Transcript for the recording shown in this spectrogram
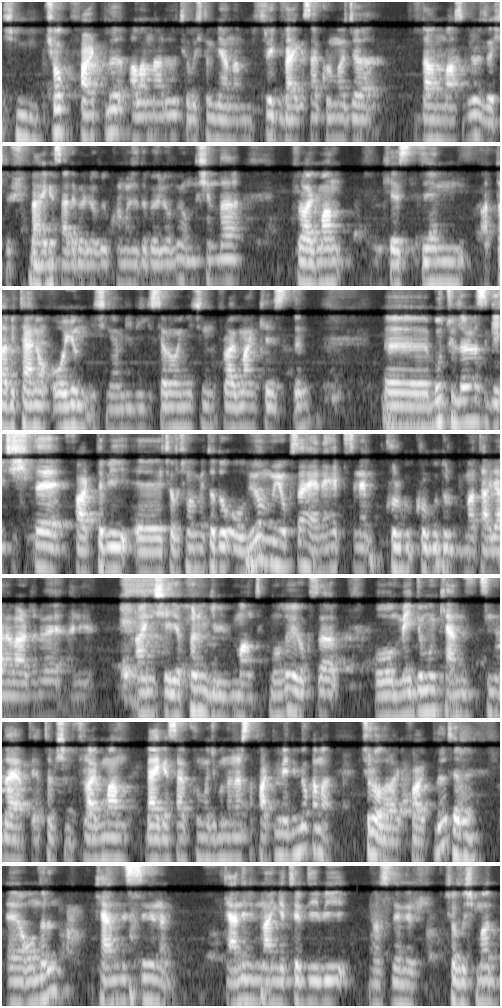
Şimdi çok farklı alanlarda da çalıştım bir yandan. Sürekli belgesel kurmacadan bahsediyoruz ya işte şu belgeselde böyle oluyor, kurmacada böyle oluyor. Onun dışında fragman kestin, hatta bir tane oyun için yani bir bilgisayar oyunu için fragman kestin. Ee, bu türler arası geçişte farklı bir e, çalışma metodu oluyor mu yoksa yani hepsine kurgu kurgudur bir materyal vardır ve hani aynı şey yaparım gibi bir mantık mı oluyor yoksa o medyumun kendisini de hayatta ya tabii şimdi fragman, belgesel, kurmacı bunların arasında farklı medyum yok ama tür olarak farklı. Tabii. Ee, onların kendisinin kendiliğinden getirdiği bir nasıl denir çalışma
